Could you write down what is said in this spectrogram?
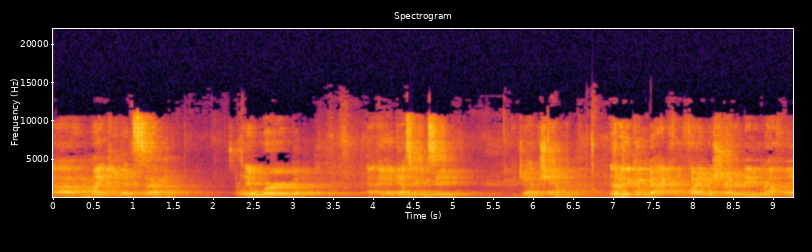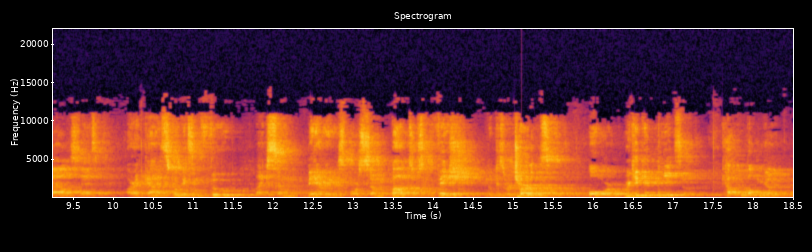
Uh, Mikey, that's, um, it's not really a word, but I, I guess we can say it. Good job, champ. And then when they come back from fighting with Shredder, maybe Raphael says, all right, guys, let's go get some food, like some berries, or some bugs, or some fish, you know, because we're turtles. Or we could get pizza. Cowabunga.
